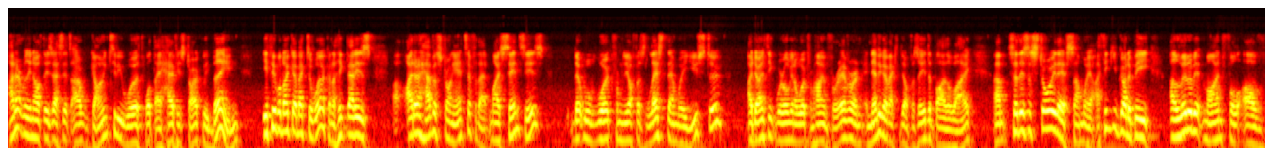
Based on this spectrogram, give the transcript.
I don't really know if these assets are going to be worth what they have historically been if people don't go back to work. And I think that is, I don't have a strong answer for that. My sense is that we'll work from the office less than we're used to. I don't think we're all going to work from home forever and, and never go back to the office either, by the way. Um, so there's a story there somewhere. I think you've got to be a little bit mindful of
